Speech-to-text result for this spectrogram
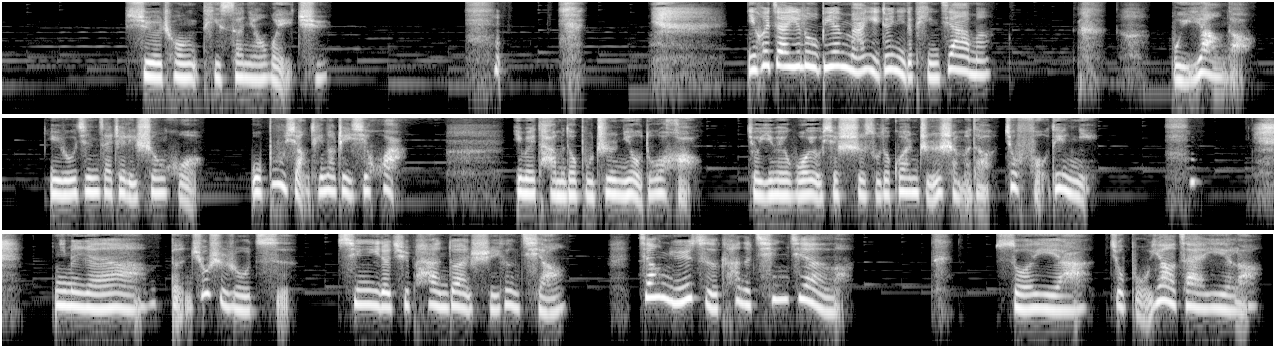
薛冲替三娘委屈。哼，你会在意路边蚂蚁对你的评价吗？不一样的，你如今在这里生活，我不想听到这些话，因为他们都不知你有多好，就因为我有些世俗的官职什么的，就否定你。你们人啊，本就是如此。轻易的去判断谁更强，将女子看得轻贱了，所以啊，就不要在意了。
